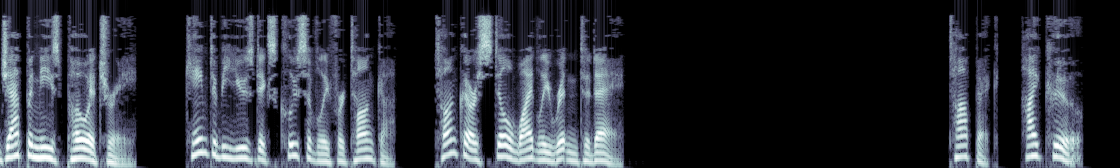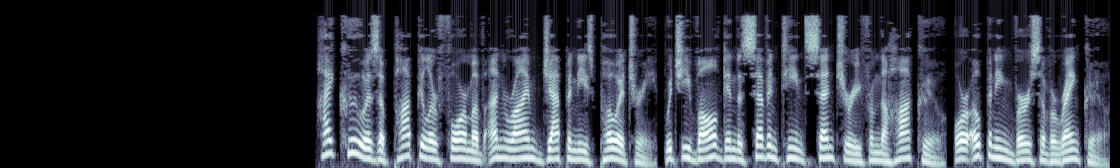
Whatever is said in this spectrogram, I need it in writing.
Japanese poetry", came to be used exclusively for tanka. Tanka are still widely written today. Haiku Haiku is a popular form of unrhymed Japanese poetry, which evolved in the 17th century from the haiku, or opening verse of a renku.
